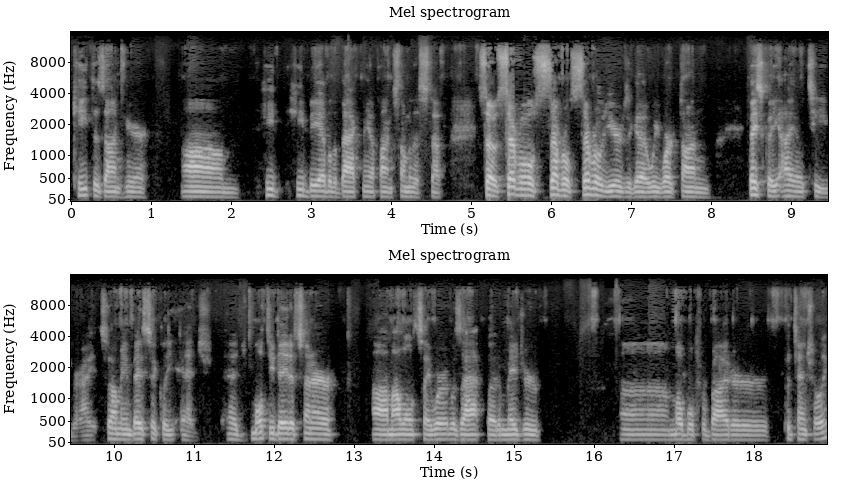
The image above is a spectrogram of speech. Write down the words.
Keith is on here. Um, he, he'd be able to back me up on some of this stuff. So several, several, several years ago, we worked on basically IoT, right? So, I mean, basically edge multi-data center. Um, I won't say where it was at, but a major uh, mobile provider potentially.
